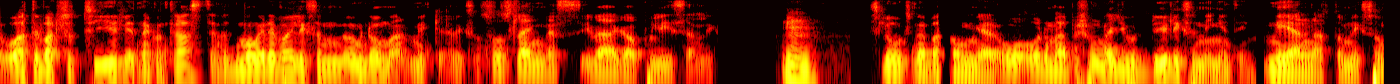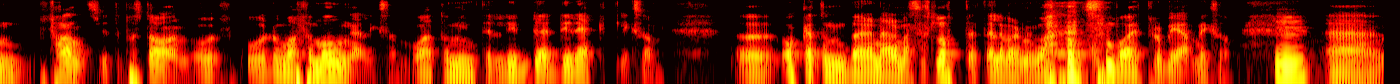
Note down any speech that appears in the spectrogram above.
och att det var så tydligt den kontrasten, för många, det var ju liksom ungdomar mycket liksom, som slängdes iväg av polisen. Liksom. Mm. Slogs med batonger och, och de här personerna gjorde ju liksom ingenting mer än att de liksom fanns ute på stan och, och de var för många liksom och att de inte lydde direkt liksom. Eh, och att de började närma sig slottet eller vad det nu var som var ett problem. Liksom. Mm. Uh,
